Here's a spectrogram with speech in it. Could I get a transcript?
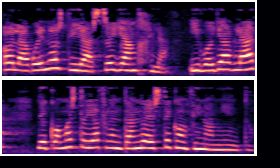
Hola, buenos días. Soy Ángela y voy a hablar de cómo estoy afrontando este confinamiento.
